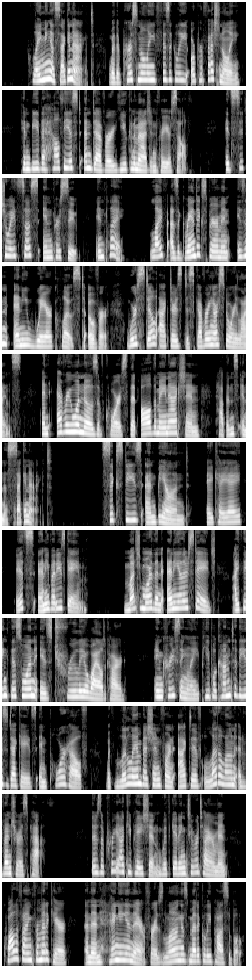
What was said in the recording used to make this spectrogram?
Claiming a second act, whether personally, physically, or professionally, can be the healthiest endeavor you can imagine for yourself. It situates us in pursuit, in play. Life as a grand experiment isn't anywhere close to over we're still actors discovering our storylines. And everyone knows, of course, that all the main action happens in the second act. 60s and beyond, aka, it's anybody's game. Much more than any other stage, I think this one is truly a wild card. Increasingly, people come to these decades in poor health with little ambition for an active, let alone adventurous path there's a preoccupation with getting to retirement, qualifying for Medicare, and then hanging in there for as long as medically possible.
